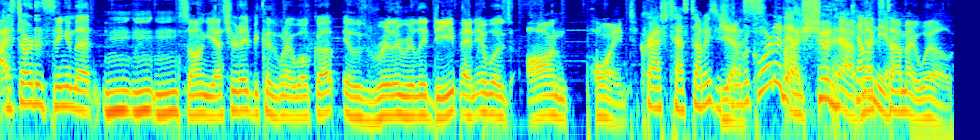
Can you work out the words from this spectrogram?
I started singing that mm-mm-mm song yesterday because when I woke up, it was really, really deep and it was on point. Crash test dummies. You should have Yes. recorded it. I should have. Telling Next you. time I will.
